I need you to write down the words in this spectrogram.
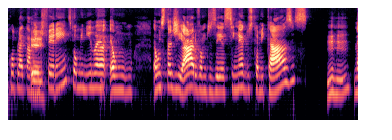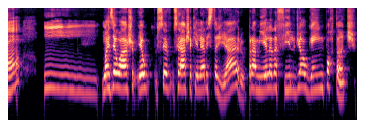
completamente é. diferentes, que o menino é, é, um, é um estagiário, vamos dizer assim, né? Dos kamikazes, uhum. né? E. Mas eu acho, eu, você acha que ele era estagiário? Para mim, ele era filho de alguém importante.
